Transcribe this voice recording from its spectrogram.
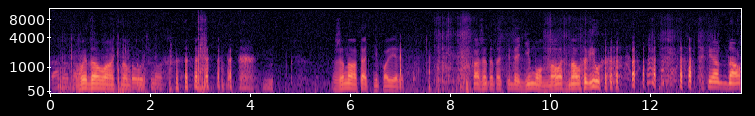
да, да, да. выдавать нам тут. Жена опять не поверит. Скажет, это тебе Димон нало- наловил и отдал.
